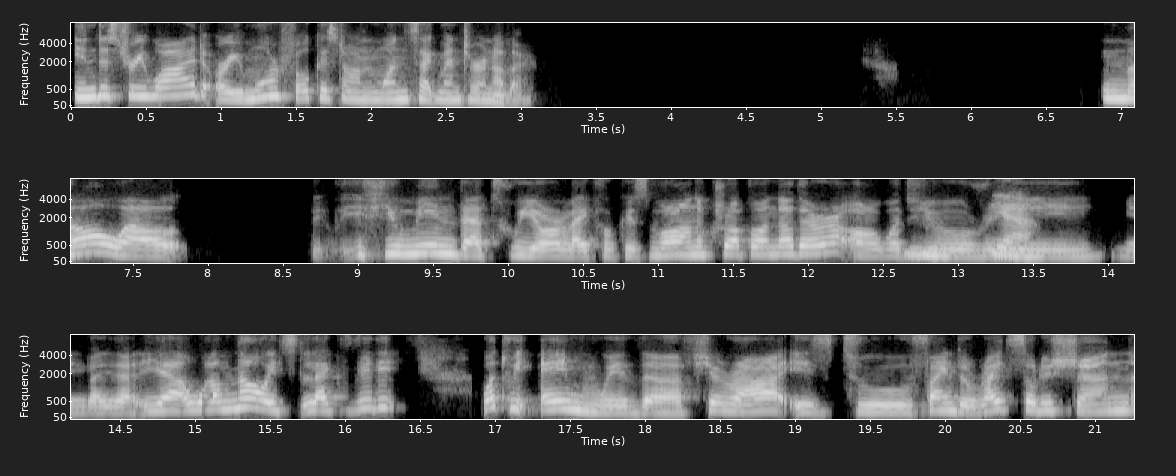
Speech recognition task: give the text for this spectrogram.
industry wide or are you more focused on one segment or another no well if you mean that we are like focused more on a crop or another or what do you mm-hmm. really yeah. mean by that yeah well no it's like really what we aim with uh, FIRA is to find the right solution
